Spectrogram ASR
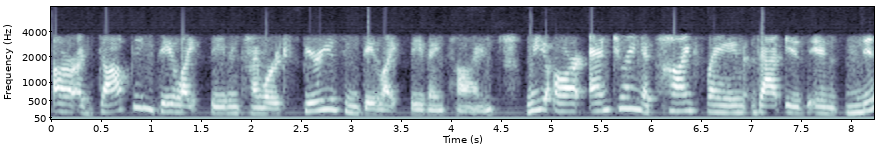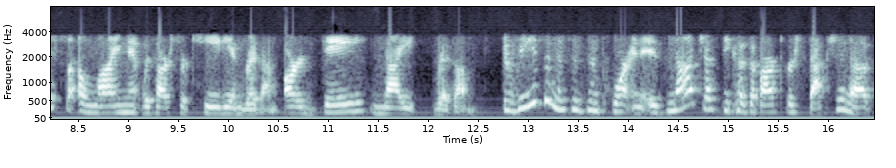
are adopting daylight saving time or experiencing daylight saving time, we are entering a time frame that is in misalignment with our circadian rhythm, our day night rhythm. The reason this is important is not just because of our perception of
